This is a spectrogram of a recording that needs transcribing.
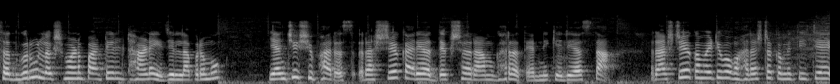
सद्गुरू लक्ष्मण पाटील ठाणे जिल्हा प्रमुख यांची शिफारस राष्ट्रीय कार्य अध्यक्ष राम घरत यांनी केली असता राष्ट्रीय कमिटी व महाराष्ट्र कमिटीचे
